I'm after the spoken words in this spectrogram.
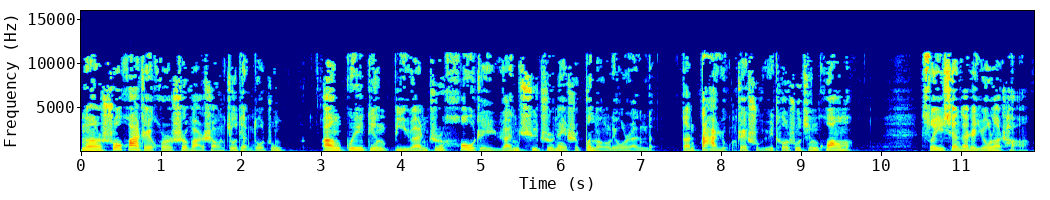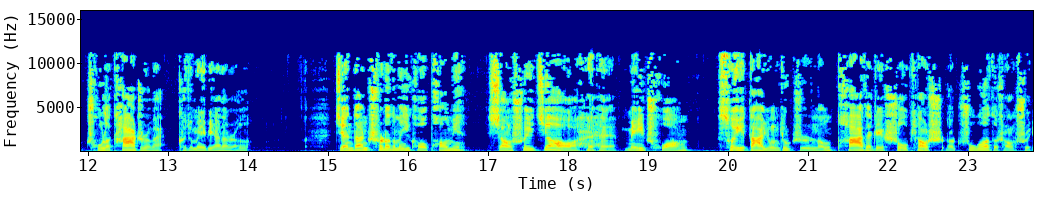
那说话这会儿是晚上九点多钟，按规定闭园之后，这园区之内是不能留人的。但大勇这属于特殊情况嘛，所以现在这游乐场除了他之外，可就没别的人了。简单吃了这么一口泡面，想睡觉啊，嘿嘿，没床，所以大勇就只能趴在这售票室的桌子上睡。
